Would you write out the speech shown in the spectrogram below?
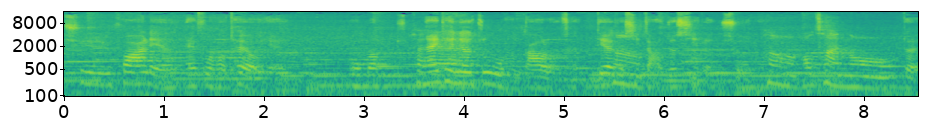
去花莲 F Hotel 也，我们那一天就住很高楼层，第二个洗澡就洗冷水。哼，好惨哦！对，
